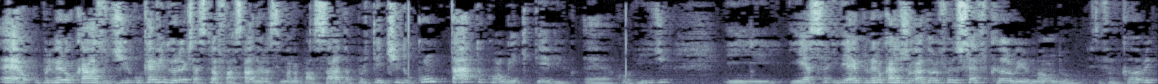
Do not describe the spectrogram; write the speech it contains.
É, o primeiro caso de. O Kevin Durant já sido afastado na semana passada por ter tido contato com alguém que teve é, Covid. E, e, essa, e aí, o primeiro caso do jogador foi o Seth Curry, irmão do Stephen Curry,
